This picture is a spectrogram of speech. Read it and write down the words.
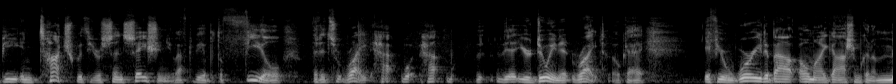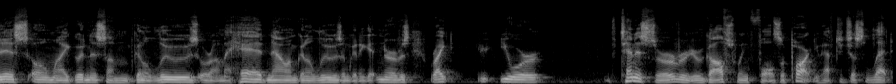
be in touch with your sensation. You have to be able to feel that it's right, that you're doing it right. Okay, if you're worried about, oh my gosh, I'm going to miss, oh my goodness, I'm going to lose, or I'm ahead, now I'm going to lose, I'm going to get nervous, right? Your tennis serve or your golf swing falls apart. You have to just let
